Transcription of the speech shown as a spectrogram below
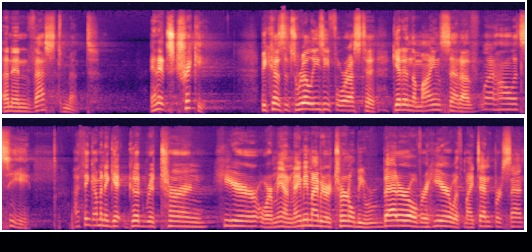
an investment. And it's tricky because it's real easy for us to get in the mindset of, well, let's see. I think I'm going to get good return here, or man, maybe my return will be better over here with my 10%.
